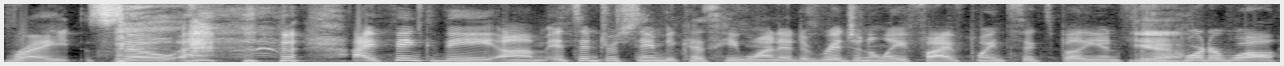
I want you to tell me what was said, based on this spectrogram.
Right. So I think the um, it's interesting because he wanted originally 5.6 billion for yeah. the border wall.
